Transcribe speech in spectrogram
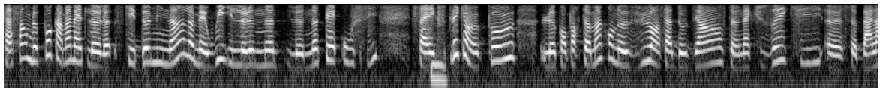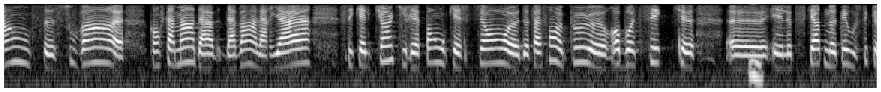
ça semble pas quand même être le, ce qui est dominant, là, mais oui, il le, le notait aussi ça hmm. explique un peu le comportement qu'on a vu en salle d'audience d'un accusé qui euh, se balance souvent, euh, constamment d'avant à l'arrière. C'est quelqu'un qui répond aux questions euh, de façon un peu robotique. Hmm. Et le psychiatre notait aussi que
